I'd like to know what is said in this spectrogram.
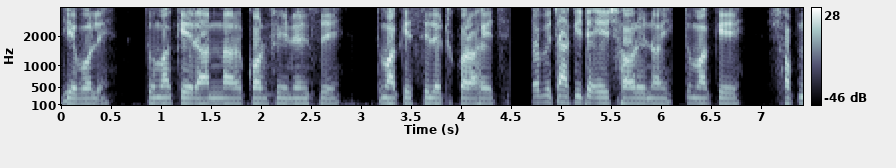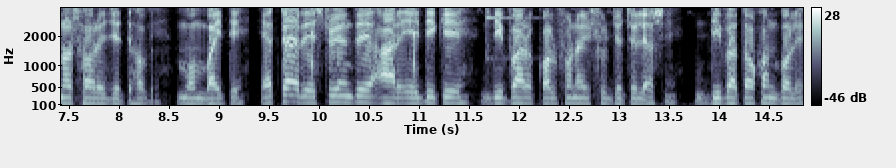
দিয়ে বলে, তোমাকে রান্নার কনফিডেন্সে তোমাকে সিলেক্ট করা হয়েছে। তবে চাকরিটা এই শহরে নয়, তোমাকে স্বপ্ন শহরে যেতে হবে, মুম্বাইতে। একটা রেস্টুরেন্টে আর এইদিকে দীপার কল্পনায় সূর্য চলে আসে। দীপা তখন বলে,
